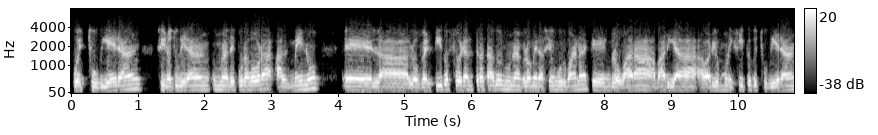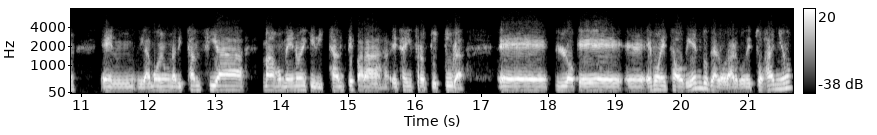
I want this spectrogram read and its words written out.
pues tuvieran, si no tuvieran una depuradora, al menos eh, los vertidos fueran tratados en una aglomeración urbana que englobara a, varias, a varios municipios que estuvieran en, digamos, en una distancia más o menos equidistante para esa infraestructura. Eh, lo que eh, hemos estado viendo que a lo largo de estos años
